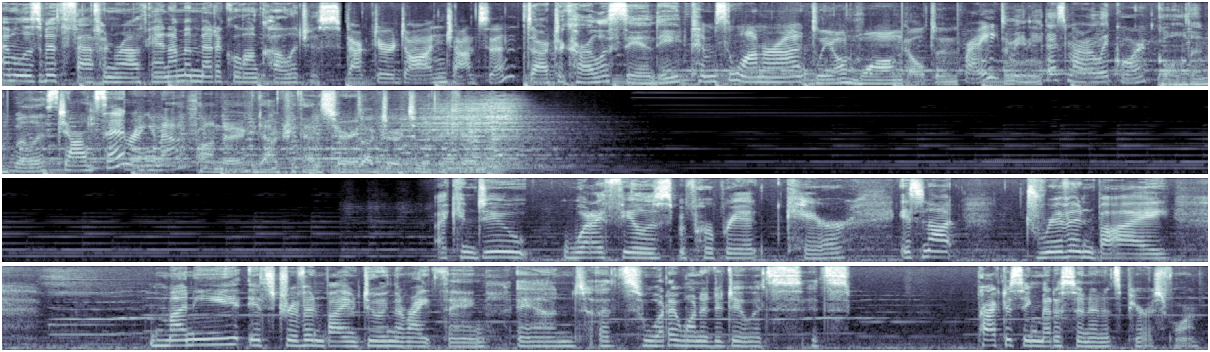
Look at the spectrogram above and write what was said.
I'm Elizabeth Pfaffenroth, and I'm a medical oncologist. Dr. Dawn Johnson. Dr. Carla Sandy. Tim Sawanarat. Leon Huang. Pelton. Right. Tamini. Esmeralda Gore. Golden. Willis. Johnson. Ringanoff. Pandey. Dr. Thansuri. Dr. Timothy Kim. I can do what I feel is appropriate care. It's not driven by money, it's driven by doing the right thing. And that's what I wanted to do. It's, it's practicing medicine in its purest form.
